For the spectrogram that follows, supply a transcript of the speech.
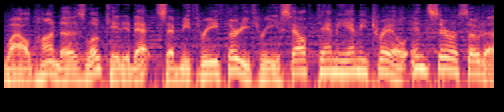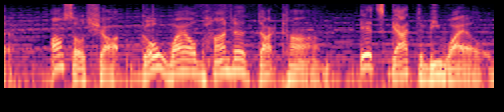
Wilde Honda is located at 7333 South Tamiami Trail in Sarasota. Also shop GoWildeHonda.com. It's got to be wild.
